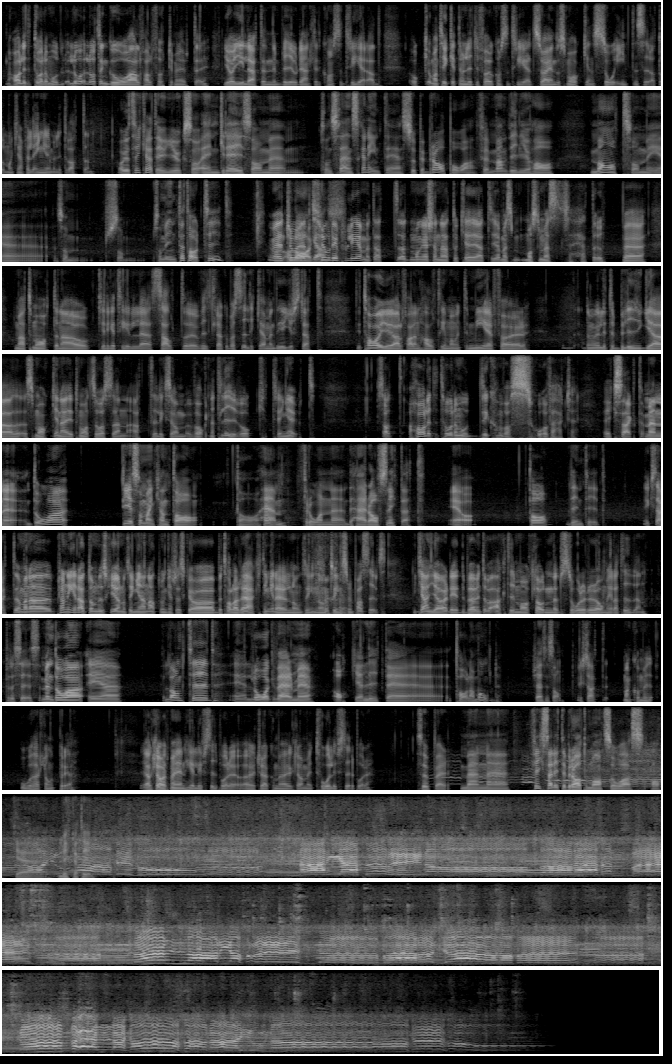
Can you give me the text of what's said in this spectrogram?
Ha lite tålamod. Lå, låt den gå i alla fall 40 minuter. Jag gillar att den blir ordentligt koncentrerad. Och om man tycker att den är lite för koncentrerad så är ändå smaken så intensiv att man kan förlänga den med lite vatten. Och jag tycker att det är ju också en grej som, eh, som svenskarna inte är superbra på. För man vill ju ha mat som är, som, som, som inte tar tid. Men jag, Och- och tror, jag tror det är problemet att, att många känner att okej, att jag mest, måste mest hetta upp eh, de här tomaterna och lägga till eh, salt, eh, vitlök och basilika. Men det är just det att det tar ju i alla fall en halvtimme om inte mer för de lite blyga smakerna i tomatsåsen att liksom vakna till liv och tränga ut. Så Ja. att ha lite tålamod, det kommer vara så värt det. Exakt, men eh, då, det som man kan ta, ta hem från eh, det här avsnittet är att ta din tid. Exakt. Jag menar, planera att om du ska göra någonting annat, om du kanske ska betala räkningar eller någonting, någonting som är passivt. Du kan göra det. Du behöver inte vara aktiv matlagning där du står och rör om hela tiden. Precis, men då är lång tid, eh, låg värme och eh, lite eh, tålamod, känns det som. Exakt. Man kommer oerhört långt på det. Jag har klarat mig en hel livstid på det och jag tror jag kommer klara mig två livstider på det. Super, men eh, fixa lite bra tomatsås och eh, lycka till.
